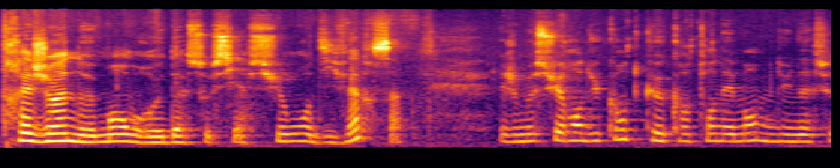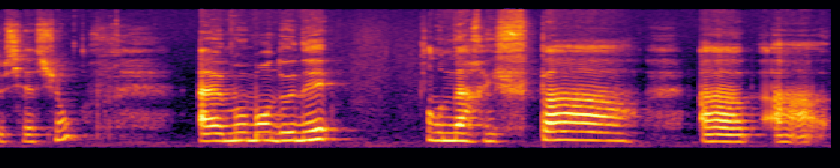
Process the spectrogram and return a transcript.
très jeune membre d'associations diverses et je me suis rendu compte que quand on est membre d'une association, à un moment donné, on n'arrive pas à,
